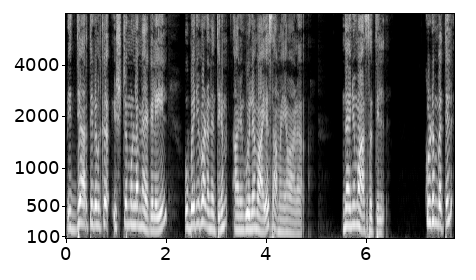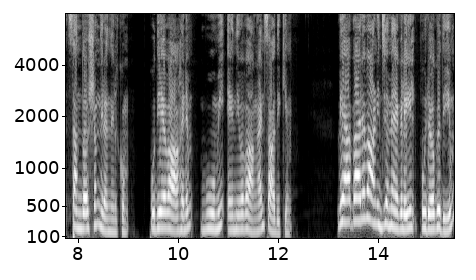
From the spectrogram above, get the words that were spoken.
വിദ്യാർത്ഥികൾക്ക് ഇഷ്ടമുള്ള മേഖലയിൽ ഉപരിപഠനത്തിനും അനുകൂലമായ സമയമാണ്. ധനുമാസത്തിൽ കുടുംബത്തിൽ സന്തോഷം നിലനിൽക്കും. പുതിയ വാഹനം ഭൂമി എന്നിവ വാങ്ങാൻ സാധിക്കും. വ്യാപാര വാണിജ്യ മേഖലയിൽ പുരോഗതിയും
